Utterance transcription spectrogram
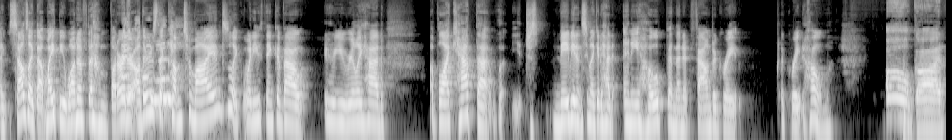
It sounds like that might be one of them, but are there others that come to mind? Like what do you think about you really had a black cat that just maybe didn't seem like it had any hope and then it found a great a great home? Oh god.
